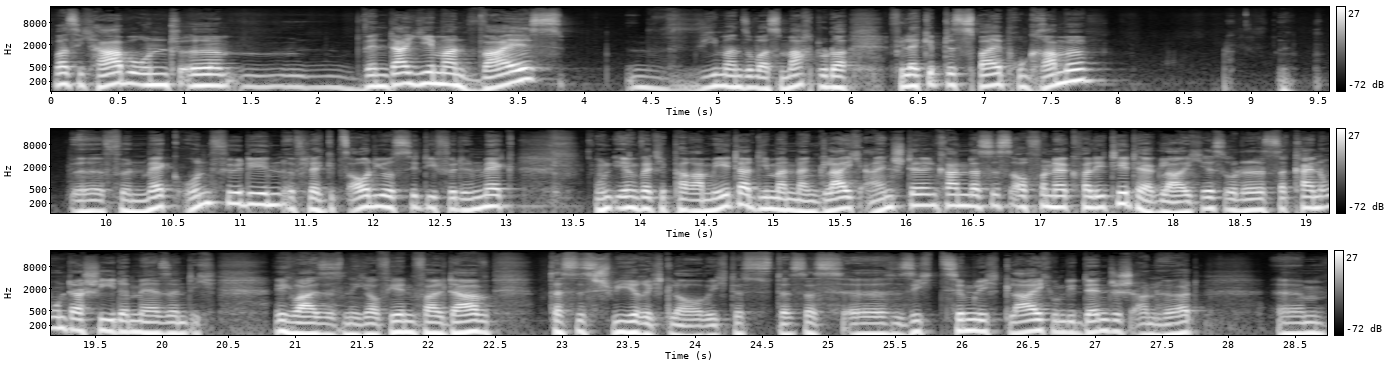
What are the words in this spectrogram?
was ich habe und äh, wenn da jemand weiß, wie man sowas macht oder vielleicht gibt es zwei Programme äh, für den Mac und für den, vielleicht gibt es Audio City für den Mac und irgendwelche Parameter, die man dann gleich einstellen kann, dass es auch von der Qualität her gleich ist oder dass da keine Unterschiede mehr sind. Ich, ich weiß es nicht. Auf jeden Fall da, das ist schwierig, glaube ich, dass, dass das äh, sich ziemlich gleich und identisch anhört. Ähm,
